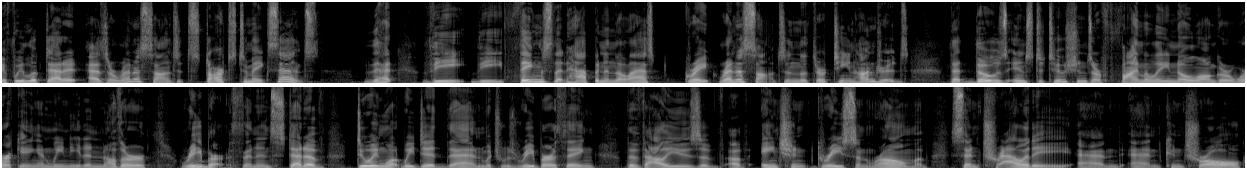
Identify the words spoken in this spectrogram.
if we looked at it as a renaissance, it starts to make sense that the the things that happened in the last great renaissance in the 1300s that those institutions are finally no longer working and we need another rebirth. And instead of doing what we did then, which was rebirthing the values of, of ancient Greece and Rome, of centrality and and control,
